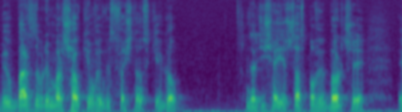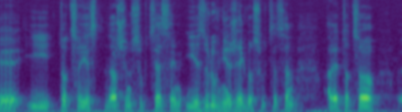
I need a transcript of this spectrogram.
był bardzo dobrym marszałkiem województwa śląskiego. No dzisiaj jest czas powyborczy y, i to, co jest naszym sukcesem i jest również jego sukcesem, ale to, co y,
